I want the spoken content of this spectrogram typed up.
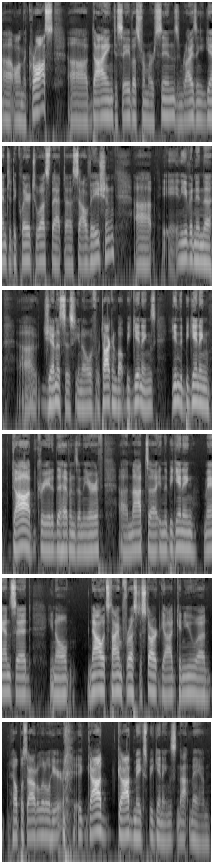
uh, on the cross, uh, dying to save us from our sins and rising again to declare to us that uh, salvation. Uh, and even in the uh, Genesis, you know, if we're talking about beginnings, in the beginning, God created the heavens and the earth, uh, not uh, in the beginning, man said, you know, now it's time for us to start. God, can you uh, help us out a little here? God, God makes beginnings, not man.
